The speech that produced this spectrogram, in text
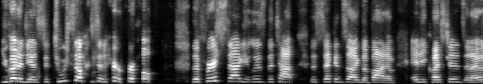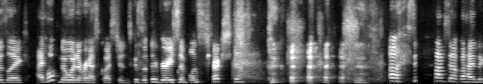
"You got to dance to two songs in a row." The first song you lose the top, the second song the bottom. Any questions? And I was like, I hope no one ever has questions because they're very simple instructions. Uh, so pops out behind the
